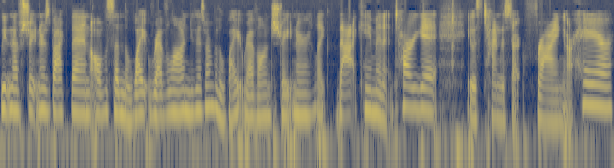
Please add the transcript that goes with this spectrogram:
We didn't have straighteners back then. All of a sudden, the white Revlon. You guys remember the white Revlon straightener? Like that came in at Target. It was time to start frying our hair.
